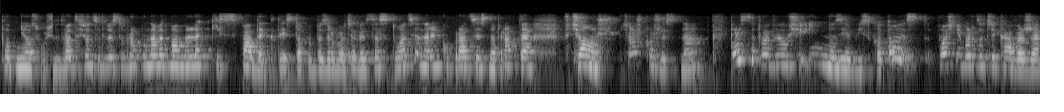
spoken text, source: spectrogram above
podniosło się. W 2020 roku nawet mamy lekki spadek tej stopy bezrobocia, więc ta sytuacja na rynku pracy jest naprawdę wciąż, wciąż korzystna. W Polsce pojawiło się inne zjawisko. To jest właśnie bardzo ciekawe, że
